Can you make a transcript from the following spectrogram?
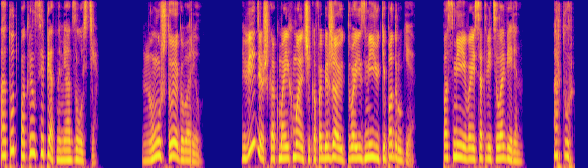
а тот покрылся пятнами от злости. Ну, что я говорил? Видишь, как моих мальчиков обижают твои змеюки-подруги? Посмеиваясь, ответил Аверин. Артур,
